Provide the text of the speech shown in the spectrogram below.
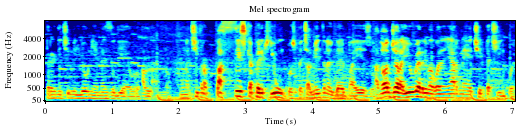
13 milioni e mezzo di euro all'anno. Una cifra pazzesca per chiunque, specialmente nel bel paese. Ad oggi la Juve arriva a guadagnarne circa 5.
